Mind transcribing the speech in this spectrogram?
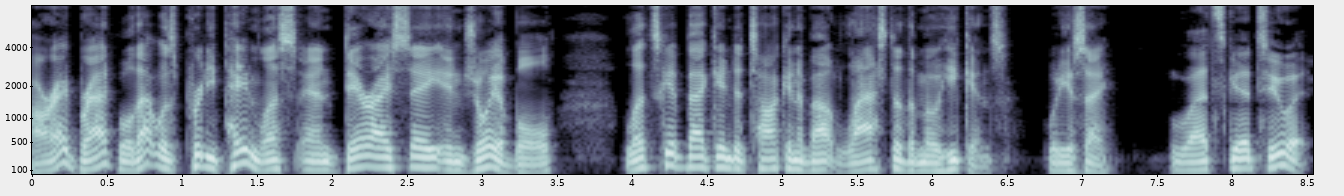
All right, Brad. Well, that was pretty painless and, dare I say, enjoyable. Let's get back into talking about Last of the Mohicans. What do you say? Let's get to it.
